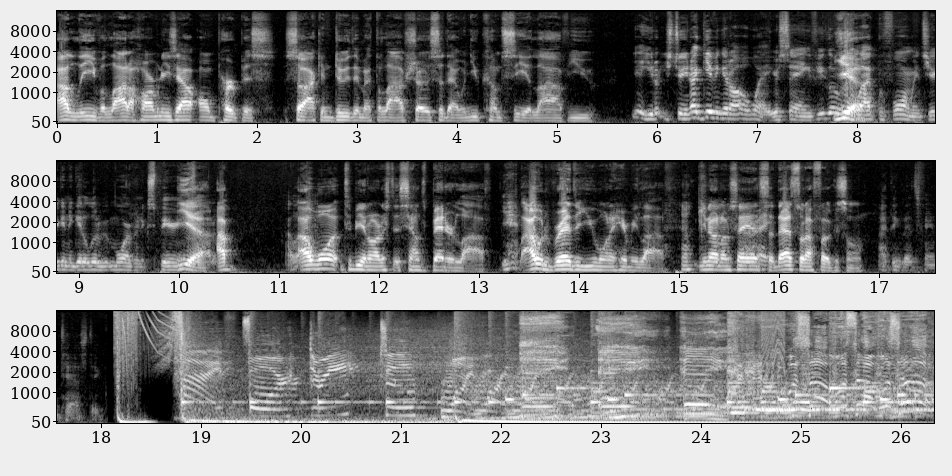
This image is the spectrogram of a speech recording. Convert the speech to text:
I leave a lot of harmonies out on purpose so I can do them at the live show so that when you come see it live, you Yeah, you don't, so you're not giving it all away. You're saying if you go to Yeah. a live performance, you're going to get a little bit more of an experience. yeah. out of I it. like I that. want to be an artist that sounds better live. Yeah. I would rather you want to hear me live. You know what I'm saying? All right. So that's what I focus on. I think that's fantastic. Five, Four, three, two, one. What's up? What's up? What's up?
